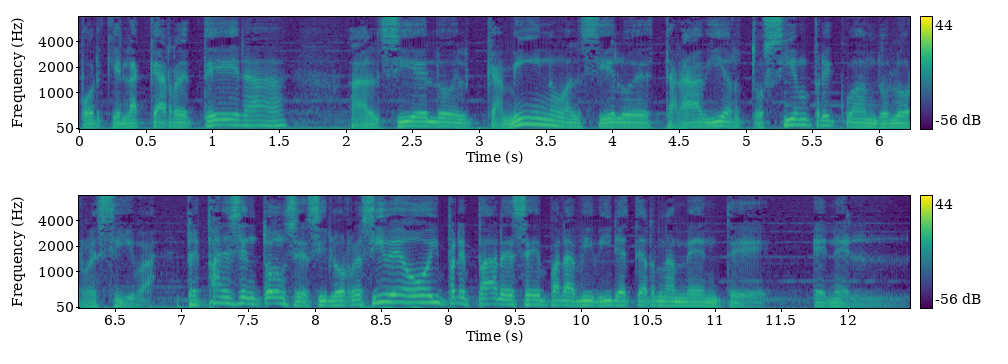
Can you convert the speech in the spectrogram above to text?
porque la carretera al cielo, el camino al cielo estará abierto siempre y cuando lo reciba. Prepárese entonces, si lo recibe hoy, prepárese para vivir eternamente en él.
